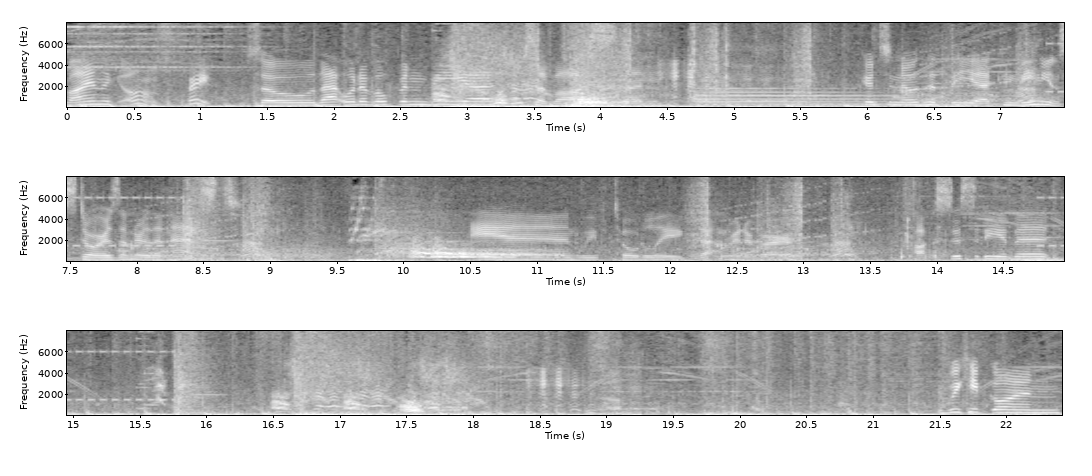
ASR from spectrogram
Finally, oh, great. So that would have opened the uh, Tosa boss then. Good to know that the uh, convenience store is under the nest. And we've totally gotten rid of our toxicity a bit. If we keep going...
